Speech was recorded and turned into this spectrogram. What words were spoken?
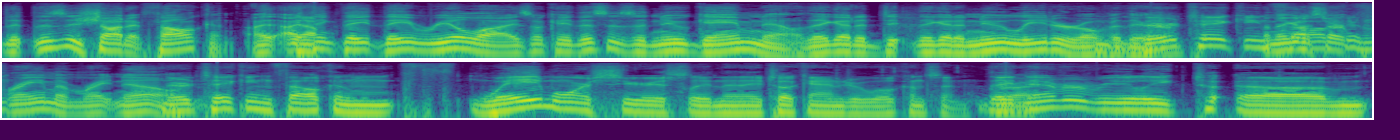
that. This is a shot at Falcon. I, I Yep. think they, they realize okay, this is a new game now. They got a they got a new leader over there. They're taking and they're going to start frame him right now. They're taking Falcon f- way more seriously than they took Andrew Wilkinson. They Right. never really took um,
